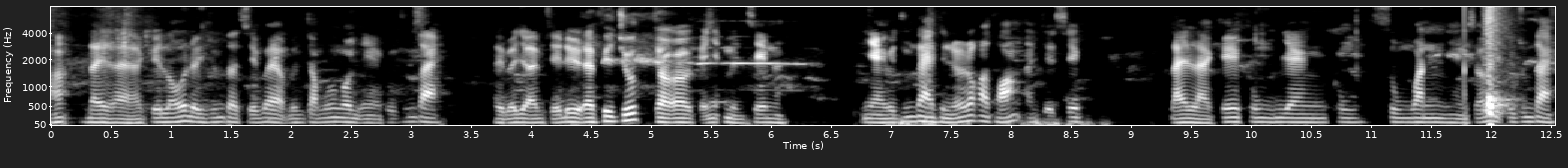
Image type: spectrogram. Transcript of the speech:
Đó, đây là cái lối đi chúng ta sẽ vào bên trong của ngôi nhà của chúng ta. Thì bây giờ em sẽ đi ra phía trước cho cả nhà mình xem nè. Nhà của chúng ta thì nó rất là thoáng anh chị xem. Đây là cái không gian khung xung quanh hàng xóm của chúng ta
